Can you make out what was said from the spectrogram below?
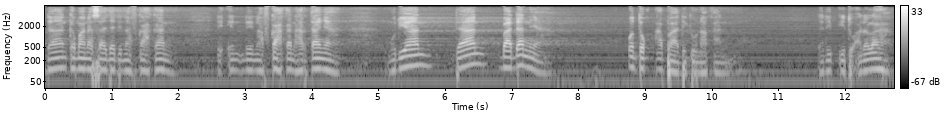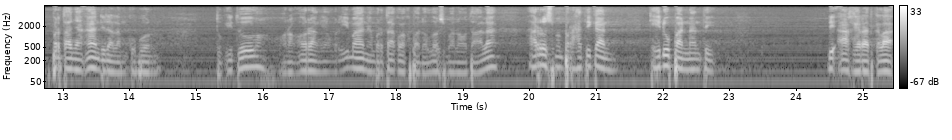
dan ke mana saja dinafkahkan dinafkahkan hartanya. Kemudian dan badannya untuk apa digunakan. Jadi itu adalah pertanyaan di dalam kubur. Untuk itu orang-orang yang beriman yang bertakwa kepada Allah Subhanahu wa taala harus memperhatikan kehidupan nanti di akhirat kelak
